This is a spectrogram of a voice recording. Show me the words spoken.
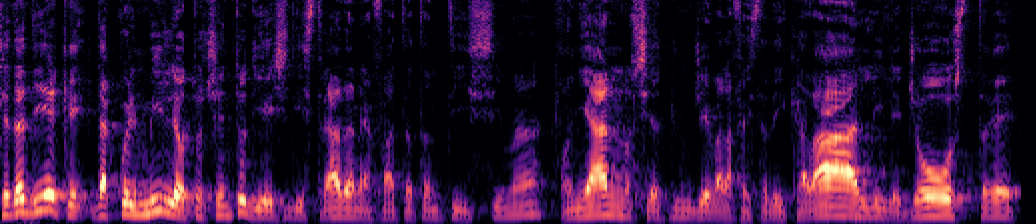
C'è da dire che da quel 1810 di strada ne ha fatta tantissima. Ogni anno si aggiungeva la festa dei cavalli, le giostre,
